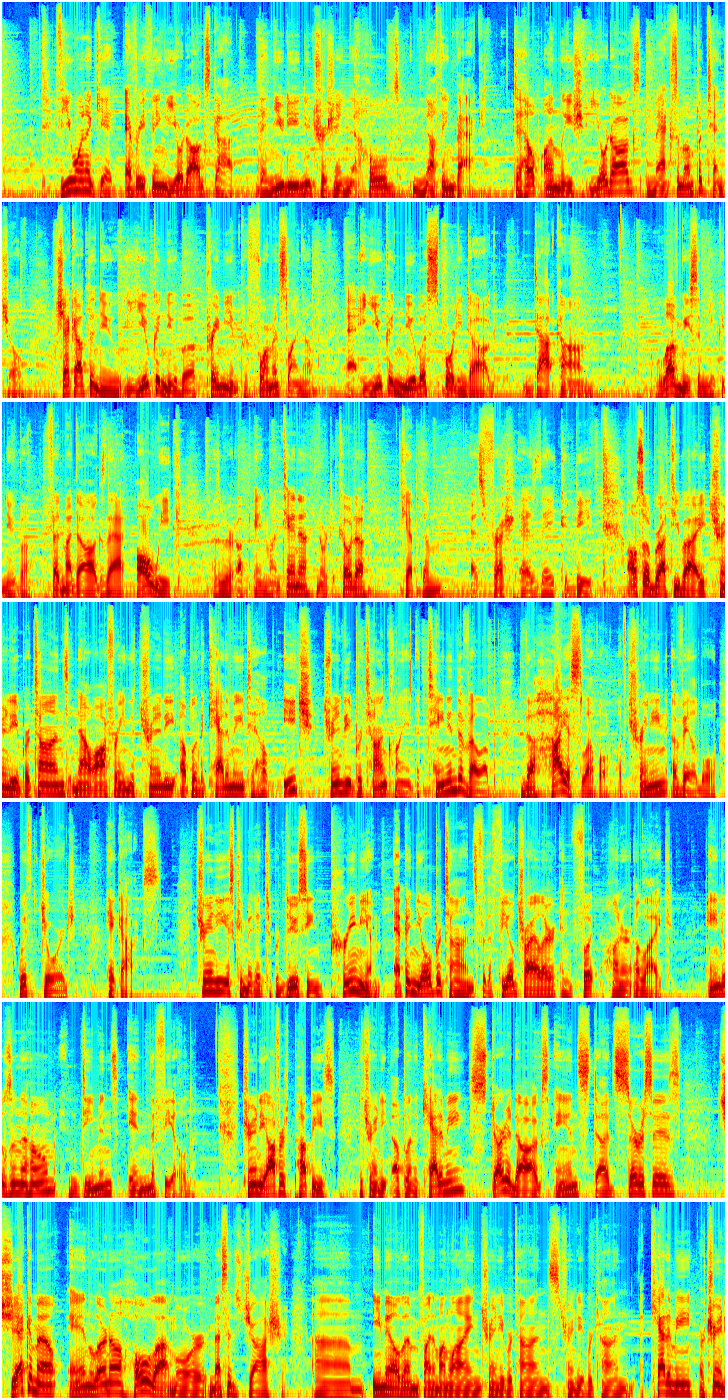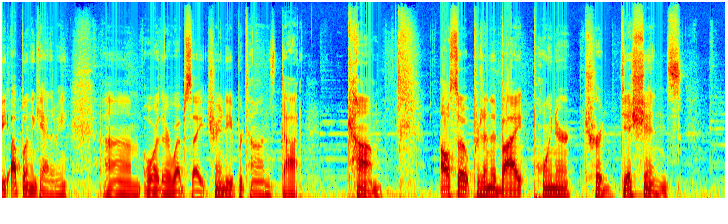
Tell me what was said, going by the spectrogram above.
If you want to get everything your dog's got, then you need nutrition that holds nothing back. To help unleash your dog's maximum potential, check out the new Eukanuba Premium Performance lineup at eukanubasportingdog.com. Love me some Eukanuba. Fed my dogs that all week as we were up in Montana, North Dakota. Kept them as fresh as they could be. Also brought to you by Trinity Bretons, now offering the Trinity Upland Academy to help each Trinity Breton client attain and develop the highest level of training available with George Hickox. Trinity is committed to producing premium Epagneul Bretons for the field trialer and foot hunter alike. Angels in the home and demons in the field. Trinity offers puppies, the Trinity Upland Academy, starter dogs, and stud services. Check them out and learn a whole lot more. Message Josh, um, email them, find them online. Trinity Bretons, Trinity Breton Academy, or Trinity Upland Academy, um, or their website, trinitybretons.com. Also presented by Pointer Traditions.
